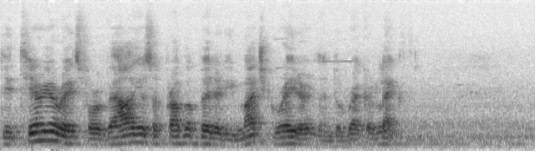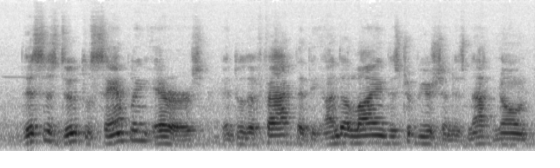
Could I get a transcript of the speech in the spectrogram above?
deteriorates for values of probability much greater than the record length. This is due to sampling errors and to the fact that the underlying distribution is not known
